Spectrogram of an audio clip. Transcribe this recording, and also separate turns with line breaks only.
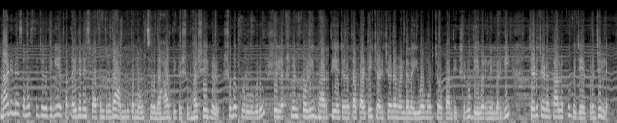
ನಾಡಿನ ಸಮಸ್ತ ಜನತೆಗೆ ಎಪ್ಪತ್ತೈದನೇ ಸ್ವಾತಂತ್ರ್ಯದ ಅಮೃತ ಮಹೋತ್ಸವದ ಹಾರ್ದಿಕ ಶುಭಾಶಯಗಳು. ಶುಭ ಕೋರುವವರು ಶ್ರೀ ಲಕ್ಷ್ಮಣ್ ಕೋಳಿ ಭಾರತೀಯ ಜನತಾ ಪಾರ್ಟಿ ಚಡಚಣ ಮಂಡಲ ಯುವ ಮೋರ್ಚಾ ಉಪಾಧ್ಯಕ್ಷರು ದೇವರ ನಿಂಬರ್ಗಿ ಚಡಚಣ ತಾಲೂಕು ವಿಜಯಪುರ ಜಿಲ್ಲೆ.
